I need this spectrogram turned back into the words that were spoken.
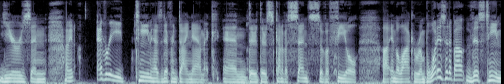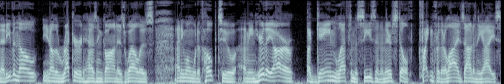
years, and I mean, every team has a different dynamic, and there, there's kind of a sense of a feel uh, in the locker room. But what is it about this team that, even though you know the record hasn't gone as well as anyone would have hoped to, I mean, here they are. A game left in the season, and they're still fighting for their lives out in the ice.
